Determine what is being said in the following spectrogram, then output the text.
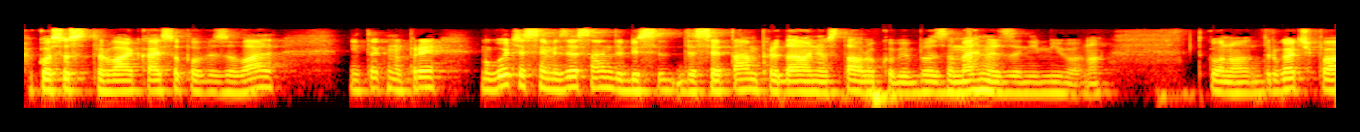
kako so sodelovali, kaj so povezovali. in tako naprej. Mogoče se mi zdi da, da se je tam predavanje ustavilo, ko bi bilo za mene zanimivo. No. Tako, no. Drugače pa,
